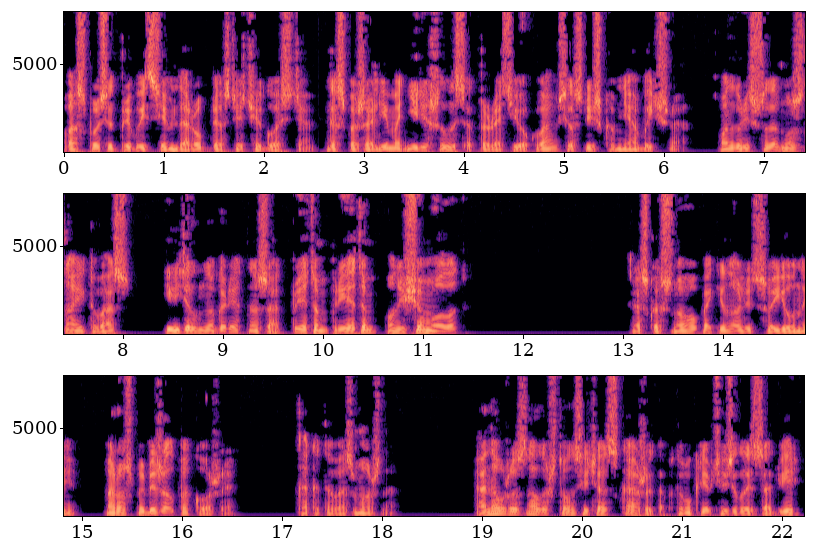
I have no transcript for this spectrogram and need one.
«Вас просят прибыть семь дорог для встречи гостя. Госпожа Лима не решилась отправлять ее к вам, все слишком необычно. Он говорит, что давно знает вас, и видел много лет назад. При этом, при этом он еще молод. Краска снова покинула лицо юны. Мороз побежал по коже. Как это возможно? Она уже знала, что он сейчас скажет, а потом крепче взялась за дверь,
